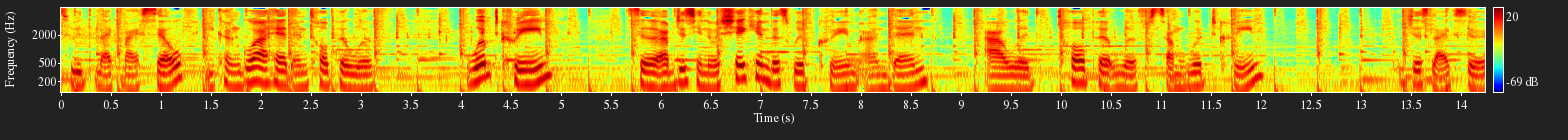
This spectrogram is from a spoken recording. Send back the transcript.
tooth like myself you can go ahead and top it with whipped cream so I'm just, you know, shaking this whipped cream and then I would top it with some whipped cream, just like so.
